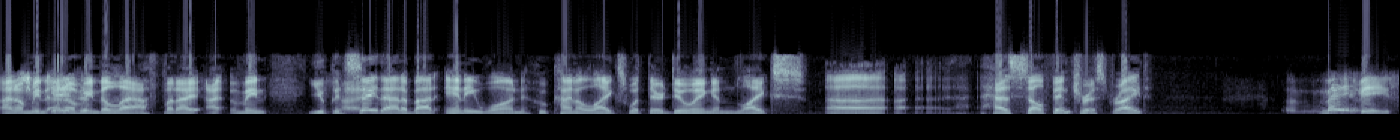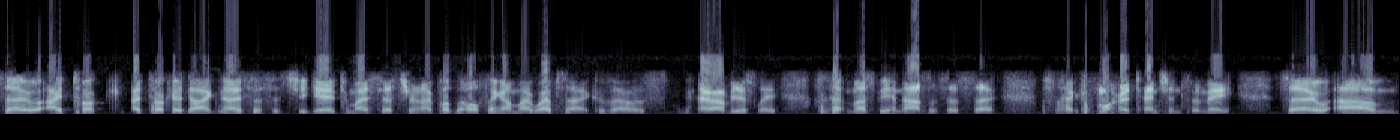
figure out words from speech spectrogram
I don't mean I don't it- mean to laugh, but I I, mean you could say that about anyone who kind of likes what they're doing and likes uh, uh, has self interest, right? Maybe. So I took I took her diagnosis that she gave to my sister, and I put the whole thing on my website because I was you know, obviously that must be a narcissist. So it's like more attention for me. So um,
